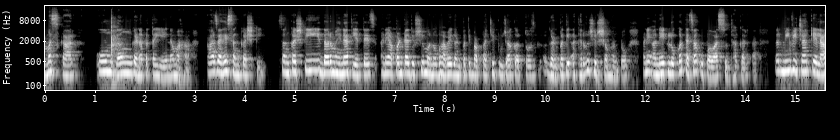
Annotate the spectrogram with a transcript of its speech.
नमस्कार. ओम गंग गणपतये नमहा आज आहे संकष्टी. संकष्टी दर महिन्यात येतेच आणि आपण त्या दिवशी मनोभावे गणपती बाप्पाची पूजा करतोच. गणपती अथर्व शीर्ष म्हणतो आणि अनेक लोक त्याचा उपवाससुद्धा करतात. तर मी विचार केला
